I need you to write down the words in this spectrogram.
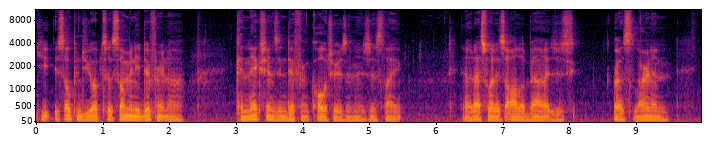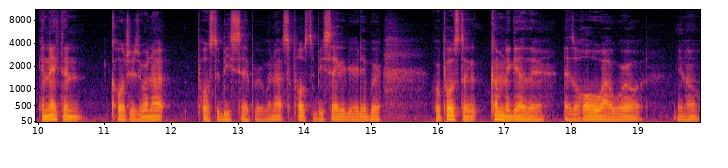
it's opened you up to so many different uh connections and different cultures. And it's just like you know that's what it's all about is just us learning connecting cultures. We're not supposed to be separate. We're not supposed to be segregated. We're we're supposed to come together as a whole wide world, you know,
